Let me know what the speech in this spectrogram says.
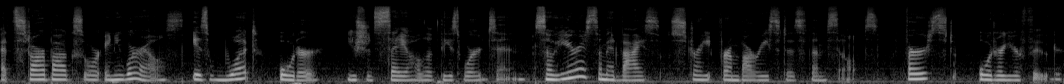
at Starbucks or anywhere else is what order you should say all of these words in. So here is some advice straight from baristas themselves. First, order your food.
